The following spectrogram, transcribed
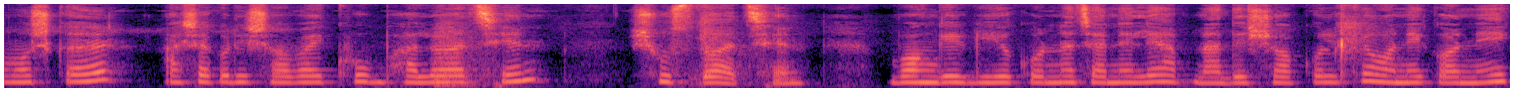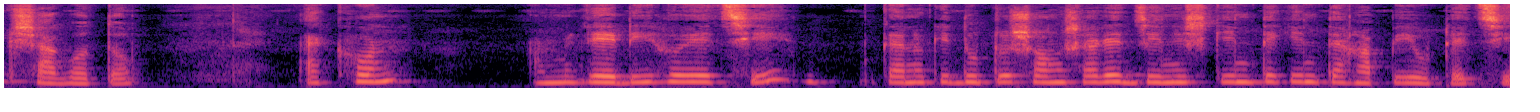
নমস্কার। আশা করি সবাই খুব ভালো আছেন, সুস্থ আছেন। বঙ্গের গৃহকন্যা চ্যানেলে আপনাদের সকলকে অনেক অনেক স্বাগত। এখন আমি রেডি হয়েছি, কেন কি দুটো সংসারের জিনিস কিনতে কিনতে হাঁপিয়ে উঠেছি,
